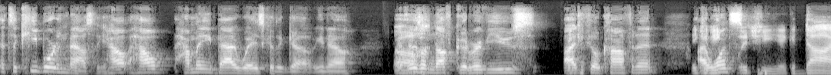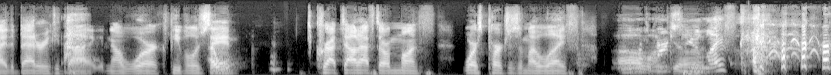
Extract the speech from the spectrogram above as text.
It's a keyboard and mouse. Like how how how many bad ways could it go? You know, if there's enough good reviews, I'd feel confident. It I could be once- glitchy. It could die. The battery could die. It could not work. People are I saying, crapped out after a month. Worst purchase of my life. Oh Worst my purchase of your life?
